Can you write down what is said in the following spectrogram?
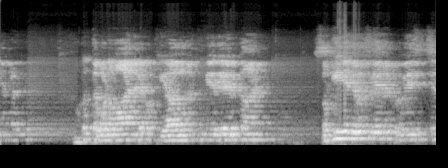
ഞങ്ങൾ മഹത്വഗുണമായ പ്രവേശിച്ച്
